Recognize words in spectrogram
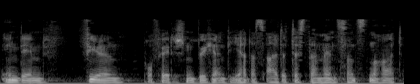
In den vielen prophetischen Büchern, die ja das Alte Testament sonst noch hat.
